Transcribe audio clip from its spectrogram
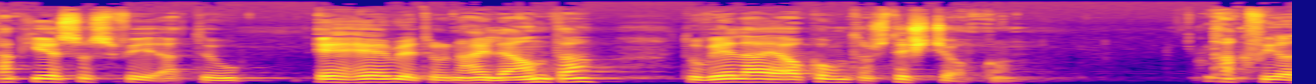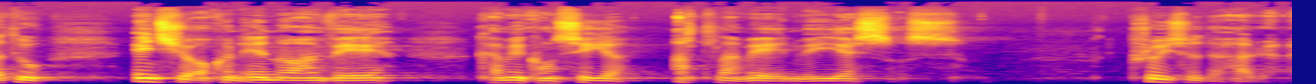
Takk Jesus for at du er her ved den Heile Anda. Du vil ha jeg å komme til å styrke Takk for at du Ikke åkken inn og en vei kan vi kunne si at la veien ved Jesus. Prøyse det, Herre.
